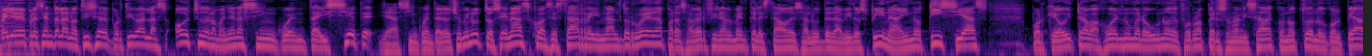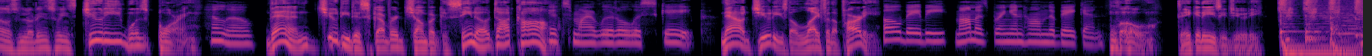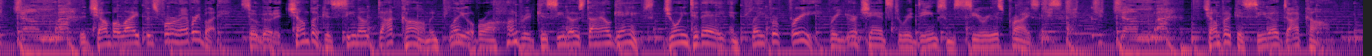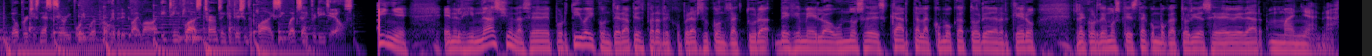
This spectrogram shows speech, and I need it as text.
Pelle presenta la noticia deportiva a las 8 de la mañana 57, ya 58 minutos. En Ascuas está Reinaldo Rueda para saber finalmente el estado de salud de David Ospina. Hay noticias porque hoy trabajó el número uno de forma personalizada con otro de los golpeados, Lorenzo Inc. Judy was boring. Hello. Then Judy discovered ChumbaCasino.com. It's my little escape. Now Judy's the life of the party. Oh, baby, Mama's bringing home the bacon. Whoa, take it easy, Judy. The Chumba life is for everybody. So go to ChumbaCasino.com and play over 100 casino style games. Join today and play for free for your chance to redeem some serious prizes. ChumbaCasino.com. No purchase necessary. Void where prohibited by law. 18 plus terms and conditions apply. See website for details. Piñe en el gimnasio, en la sede deportiva y con terapias para recuperar su contractura de gemelo. Aún no se descarta la convocatoria del arquero. Recordemos que esta convocatoria se debe dar mañana.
